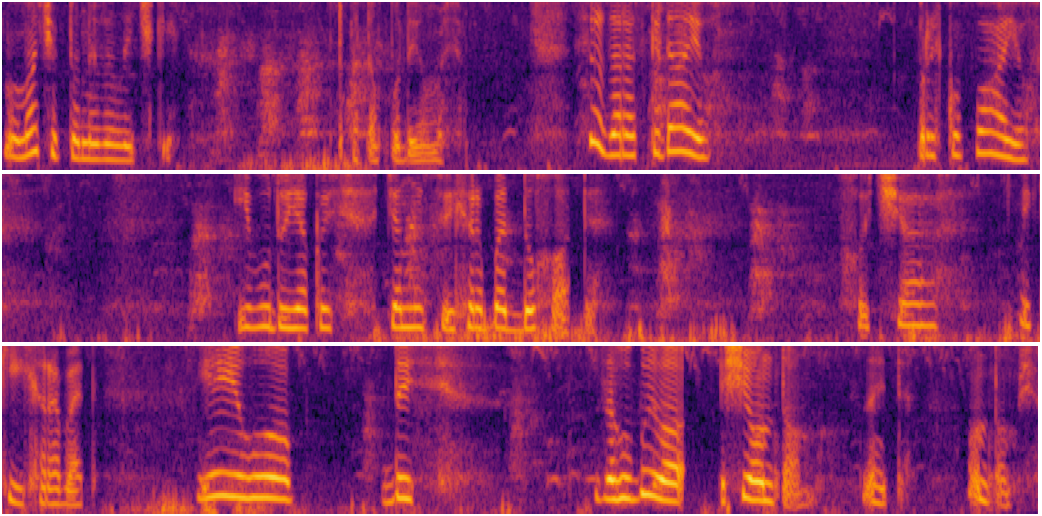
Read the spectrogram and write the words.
Ну, начебто невеличкий. А там подивимось. Все, зараз кидаю, прикопаю і буду якось тягнути свій хребет до хати. Хоча, який хребет? Я його десь загубила ще он там. Знаєте, он там ще.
